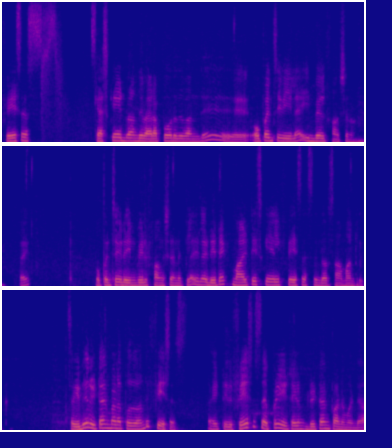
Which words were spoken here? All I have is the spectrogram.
ஃபேஸஸ் கேஸ்கேட் வந்து வரப்போகிறது வந்து ஓப்பன் சிவியில் இன்பில்ட் ஃபங்க்ஷன் ஒன்று ரைட் ஓப்பன் சைடு இன்பில்ட் ஃபங்க்ஷனுக்குள்ள இதில் டிடெக்ட் மல்டி ஸ்கேல் ஃபேஸஸ்ன்ற ஒரு சாமான் இருக்கு. ஸோ இது ரிட்டர்ன் பண்ண போது வந்து ஃபேஸஸ் ரைட் இது ஃபேஸஸ் எப்படி ரிட்டர்ன் ரிட்டர்ன் பண்ணுமெண்டா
